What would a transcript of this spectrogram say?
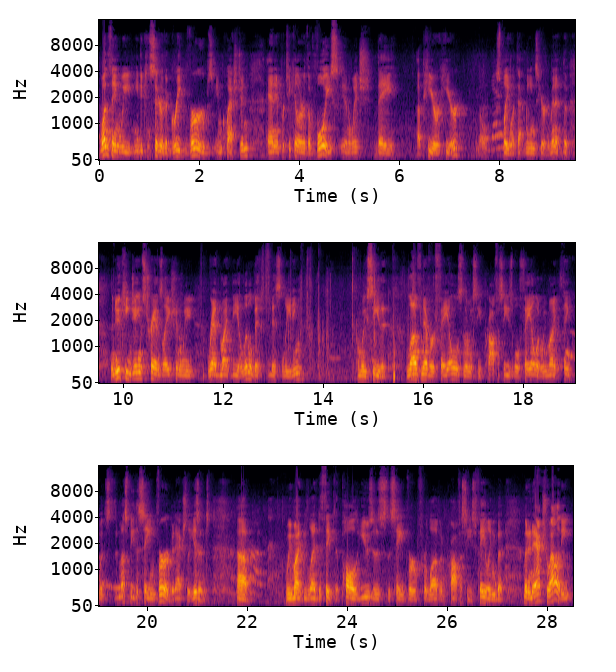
one thing, we need to consider the Greek verbs in question, and in particular the voice in which they appear here. I'll explain what that means here in a minute. The, the New King James translation we read might be a little bit misleading. And we see that love never fails, and then we see prophecies will fail, and we might think it must be the same verb. It actually isn't. Uh, we might be led to think that Paul uses the same verb for love and prophecies failing, but, but in actuality,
